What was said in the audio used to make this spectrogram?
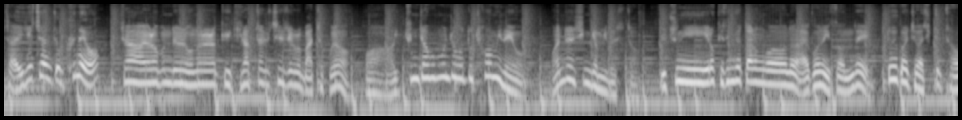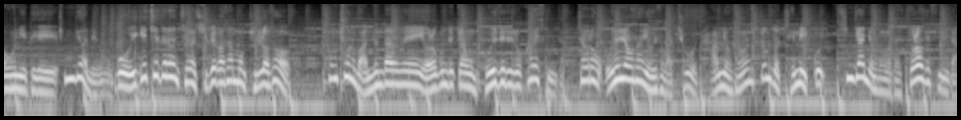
자이 개체는 좀 크네요. 자 여러분들 오늘 이렇게 기랍잡이 채집을 마쳤고요. 와 이충 잡아본 적은 또 처음이네요. 완전 신기합니다 진짜. 유충이 이렇게 생겼다는 거는 알고는 있었는데 또 이걸 제가 직접 잡아보니 되게 신기하네요. 뭐 이 개체들은 제가 집에 가서 한번 길러서 성충을 만든 다음에 여러분들께 한번 보여드리도록 하겠습니다. 자 그럼 오늘 영상은 여기서 마치고 다음 영상은 좀 더 재미있고 신기한 영상으로 다시 돌아오겠습니다.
